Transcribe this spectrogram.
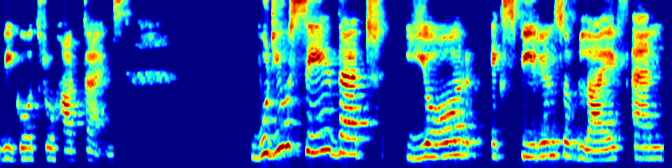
we go through hard times. Would you say that your experience of life and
